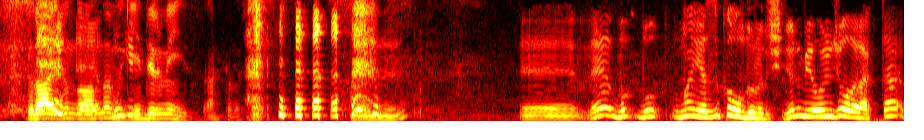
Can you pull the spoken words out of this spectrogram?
Sıra Aydın Doğan'da Ee, mı? bugün- Yedirmeyiz arkadaşlar. Ee, ve bu, bu buna yazık olduğunu düşünüyorum. Bir oyuncu olarak da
